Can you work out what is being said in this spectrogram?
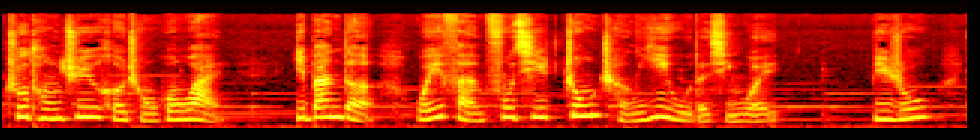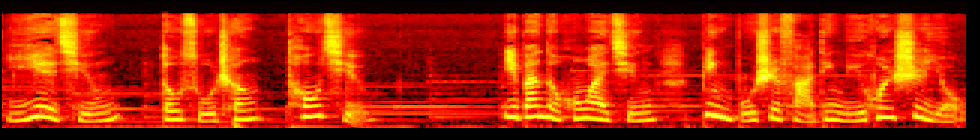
除同居和重婚外，一般的违反夫妻忠诚义务的行为，比如一夜情，都俗称偷情。一般的婚外情并不是法定离婚事由，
